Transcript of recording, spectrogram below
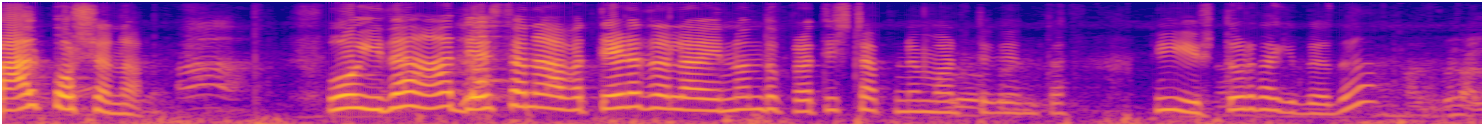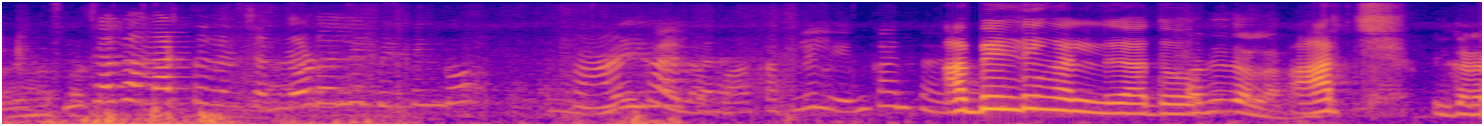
ಕಾಲ್ ಪೋರ್ಷನ್ ಓ, ಇದಾ ದೇವಸ್ಥಾನ ಅವತ್ತು ಹೇಳಿದ್ರಲ್ಲ ಇನ್ನೊಂದು ಪ್ರತಿಷ್ಠಾಪನೆ ಮಾಡ್ತೀವಿ ಅಂತ. ಈ ಎಷ್ಟು ದೊಡ್ಡದಾಗಿದೆ ಅದು? ಆ ಬಿಲ್ಡಿಂಗ್ ಅಲ್ಲಿ ಅದು ಅದಿದಲ್ಲ ಆರ್ಚ್ ಈ ಕಡೆ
